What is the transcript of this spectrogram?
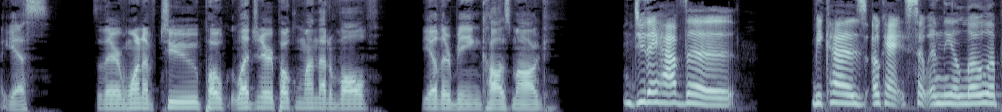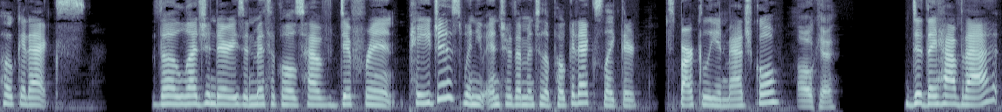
I guess. So they're one of two po- legendary Pokemon that evolve. The other being Cosmog. Do they have the because okay, so in the Alola Pokedex, the legendaries and mythicals have different pages when you enter them into the Pokedex, like they're sparkly and magical. Okay. Did they have that?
